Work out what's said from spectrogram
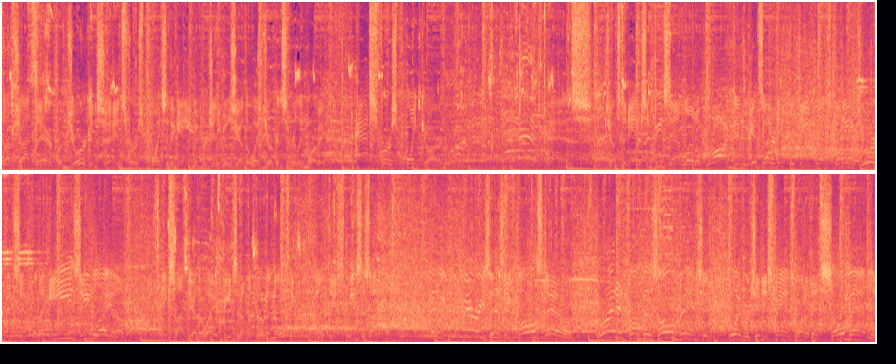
Tough shot there from Jorgensen. His first points of the game, and Virginia goes the other way. Jorgensen really more of a pass first point guard. Virginia's fans wanted that so badly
